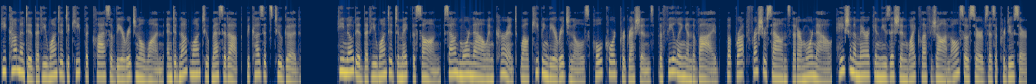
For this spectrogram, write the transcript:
He commented that he wanted to keep the class of the original one and did not want to mess it up, because it's too good. He noted that he wanted to make the song sound more now and current while keeping the originals whole chord progressions, the feeling and the vibe, but brought fresher sounds that are more now. Haitian-American musician Wyclef Jean also serves as a producer.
